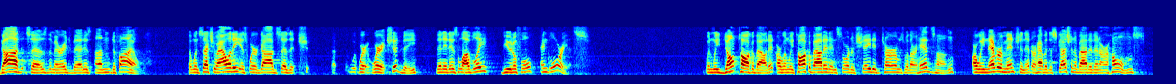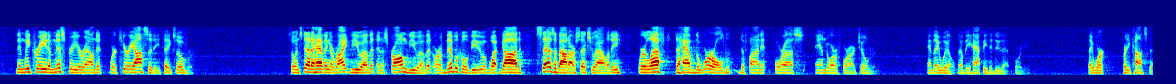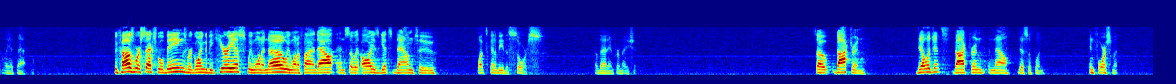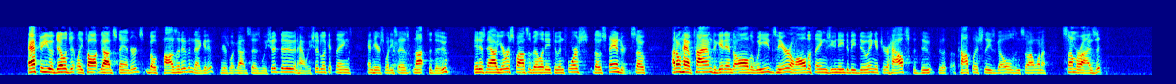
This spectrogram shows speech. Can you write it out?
God says the marriage bed is undefiled. But when sexuality is where God says it sh- uh, where, where it should be, then it is lovely, beautiful, and glorious when we don't talk about it, or when we talk about it in sort of shaded terms with our heads hung, or we never mention it or have a discussion about it in our homes, then we create a mystery around it where curiosity takes over. So instead of having a right view of it and a strong view of it, or a biblical view of what God says about our sexuality, we're left to have the world define it for us and or for our children. And they will. They'll be happy to do that for you. They work pretty constantly at that. Because we're sexual beings, we're going to be curious. We want to know. We want to find out. And so it always gets down to what's going to be the source of that information. So, doctrine, diligence, doctrine, and now discipline, enforcement. After you have diligently taught God's standards, both positive and negative, here's what God says we should do and how we should look at things, and here's what He says not to do. It is now your responsibility to enforce those standards. So I don't have time to get into all the weeds here on all the things you need to be doing at your house to do to accomplish these goals, and so I want to summarize it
